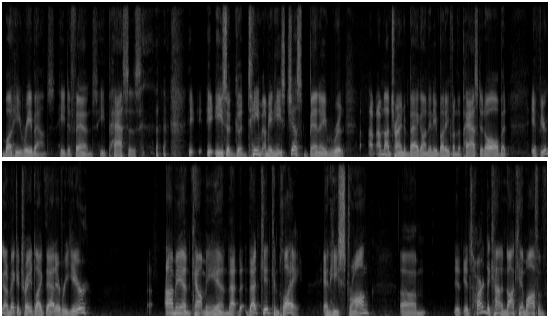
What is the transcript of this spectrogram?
but he rebounds, he defends, he passes. he, he's a good team. I mean, he's just been a real. I'm not trying to bag on anybody from the past at all, but if you're going to make a trade like that every year, I'm in. Count me in. That that kid can play, and he's strong. Um, it, it's hard to kind of knock him off of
